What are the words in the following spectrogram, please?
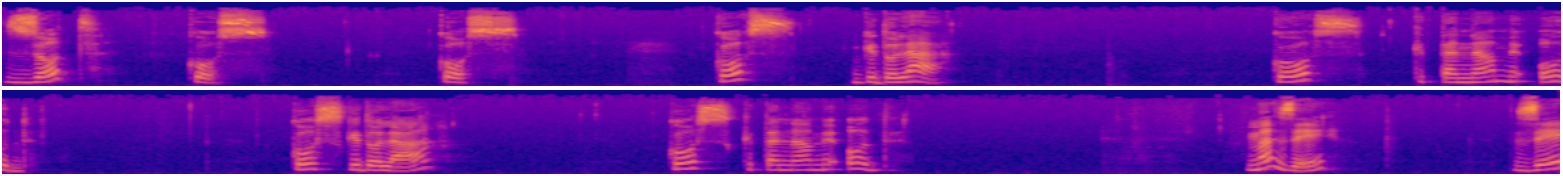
זאת כוס. כוס. כוס גדולה. כוס קטנה מאוד. כוס גדולה. כוס קטנה מאוד. מה זה? זה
